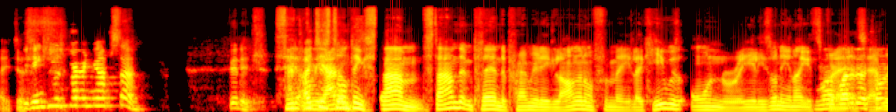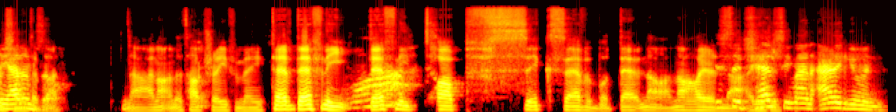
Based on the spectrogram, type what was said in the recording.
I just you think he was better than Jaap See, I just don't think Adams. Stam Stam didn't play in the Premier League long enough for me. Like he was unreal. He's only United's Well, what greatest about Tony Adams though? Nah, not in the top three for me. De- definitely, What? definitely top six, seven, but de- no, not higher This than is that. a He Chelsea just- man arguing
